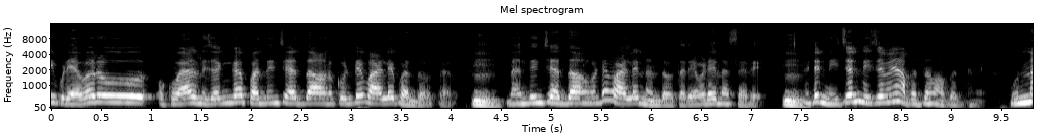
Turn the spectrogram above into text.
ఇప్పుడు ఎవరు ఒకవేళ నిజంగా పందించేద్దాం అనుకుంటే వాళ్ళే పంది అవుతారు ఉమ్, నందించేద్దాం అనుకుంటే వాళ్ళే నంది అవుతారు ఎవడైనా సరే. అంటే నిజం నిజమే అబద్ధం అబద్ధమే. ఉన్న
